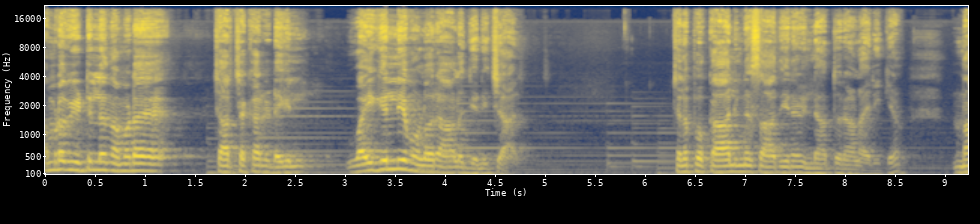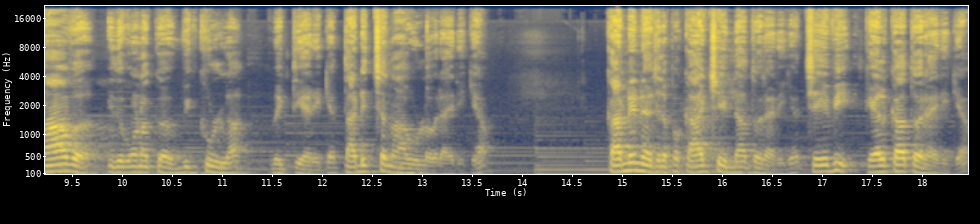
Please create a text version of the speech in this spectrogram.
നമ്മുടെ വീട്ടിൽ നമ്മുടെ ചർച്ചക്കാരിടയിൽ വൈകല്യമുള്ള ഒരാൾ ജനിച്ചാൽ ചിലപ്പോൾ കാലിന് സ്വാധീനമില്ലാത്ത ഒരാളായിരിക്കാം. നാവ് ഇതുപോണക്ക് വിക്കുള്ള വ്യക്തിയായിരിക്കാം. തടിച്ച നാവുള്ളവരായിരിക്കാം. കണ്ണിന് ചിലപ്പോൾ കാഴ്ചയില്ലാത്തവരായിരിക്കാം ചെവി കേൾക്കാത്തവരായിരിക്കാം.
